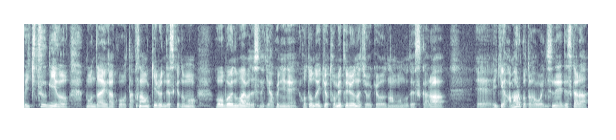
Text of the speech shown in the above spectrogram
う 息継ぎの問題がこうたくさん起きるんですけどもオーボエの場合はですね逆にねほとんど息を止めてるような状況なものですから、えー、息が余ることが多いんですね。ですから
